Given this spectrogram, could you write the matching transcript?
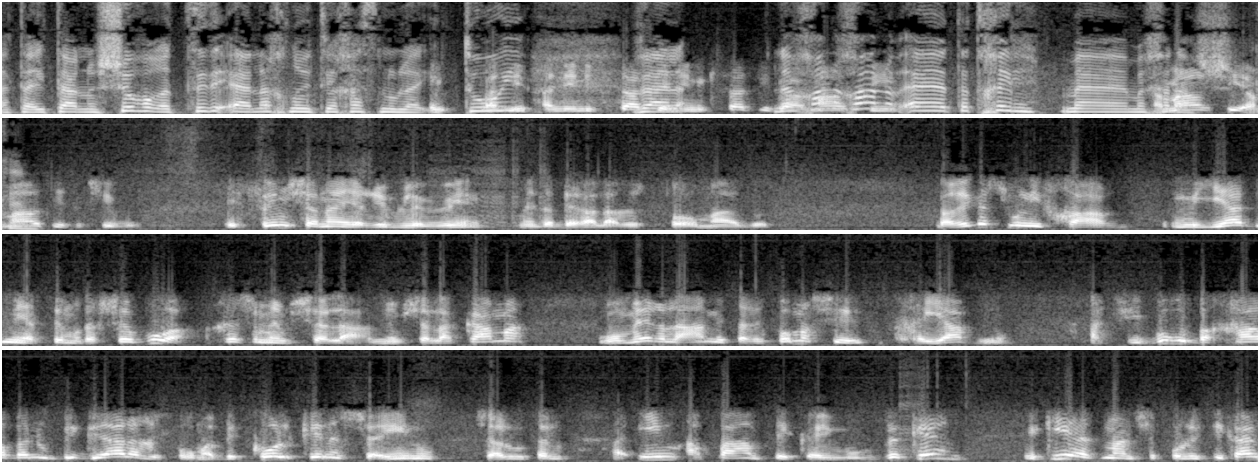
אתה איתנו שוב רציתי, אנחנו התייחסנו לעיתוי. אני נקצתי, אני נקצתי נכון, נכון, אה, תתחיל מחדש. אמרתי, כן. אמרתי, תקשיבו, 20 שנה יריב לוין מדבר על הרפורמה הזאת. ברגע שהוא נבחר, הוא מיד מיישם אותה. שבוע אחרי שהממשלה, הממשלה קמה, הוא אומר לעם את הרפורמה שהתחייבנו. הציבור בחר בנו בגלל הרפורמה. בכל כנס שהיינו, שאלו אותנו, האם הפעם תקיימו? וכן, הגיע הזמן שפוליטיקאים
